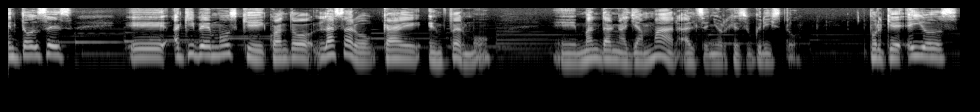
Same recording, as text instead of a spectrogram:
Entonces, eh, aquí vemos que cuando Lázaro cae enfermo, eh, mandan a llamar al Señor Jesucristo, porque ellos,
